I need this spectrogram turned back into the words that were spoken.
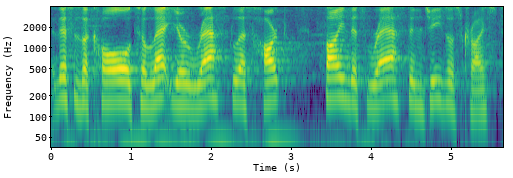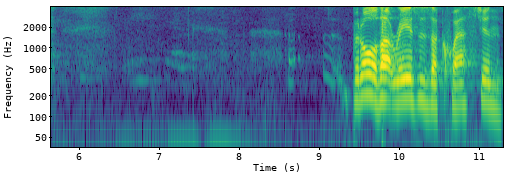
This is a call to let your restless heart find its rest in Jesus Christ. But all of that raises a question.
